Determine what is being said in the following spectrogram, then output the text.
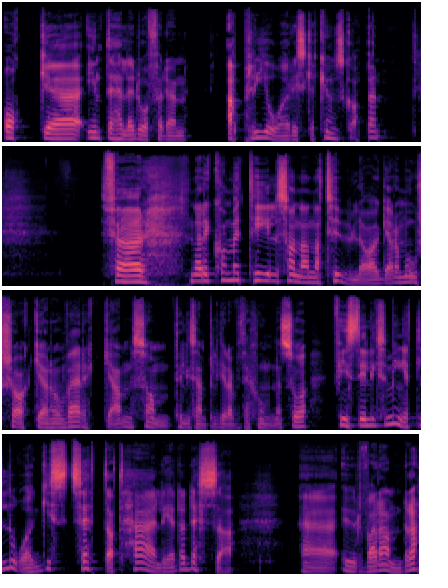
Och eh, inte heller då för den a prioriska kunskapen. För när det kommer till sådana naturlagar om orsaker och verkan som till exempel gravitationen så finns det liksom inget logiskt sätt att härleda dessa eh, ur varandra.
